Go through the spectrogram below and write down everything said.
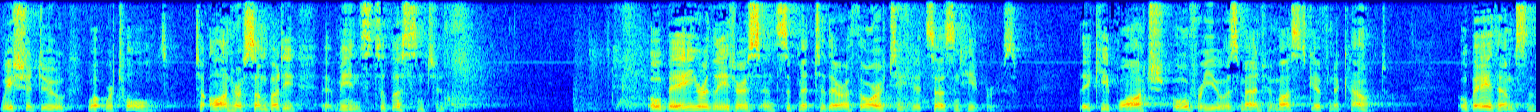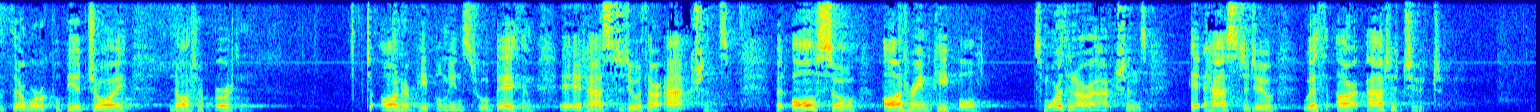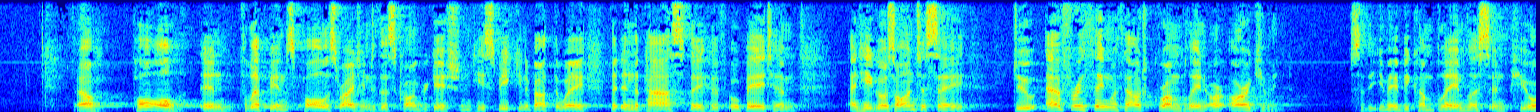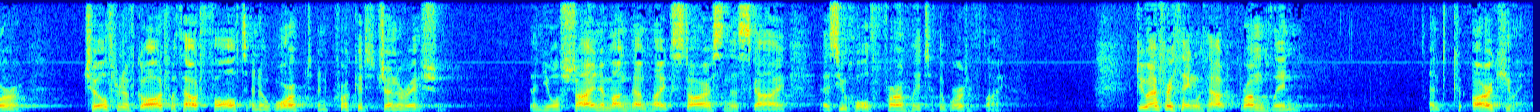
we should do what we're told. To honor somebody, it means to listen to them. Obey your leaders and submit to their authority, it says in Hebrews. They keep watch over you as men who must give an account. Obey them so that their work will be a joy, not a burden. To honor people means to obey them. It has to do with our actions. But also, honoring people, it's more than our actions, it has to do with our attitude. Now, Paul, in Philippians, Paul is writing to this congregation. He's speaking about the way that in the past they have obeyed him. And he goes on to say do everything without grumbling or arguing, so that you may become blameless and pure, children of God without fault in a warped and crooked generation. Then you will shine among them like stars in the sky as you hold firmly to the word of life. Do everything without grumbling and arguing.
